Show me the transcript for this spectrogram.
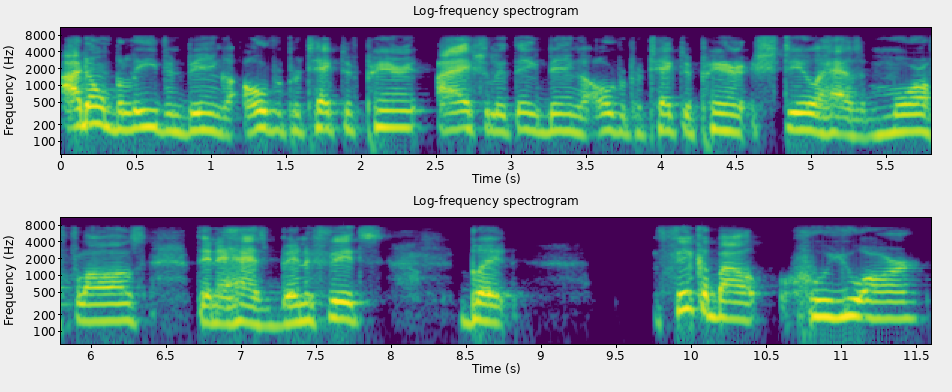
I don't believe in being an overprotective parent. I actually think being an overprotective parent still has more flaws than it has benefits. But think about who you are,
